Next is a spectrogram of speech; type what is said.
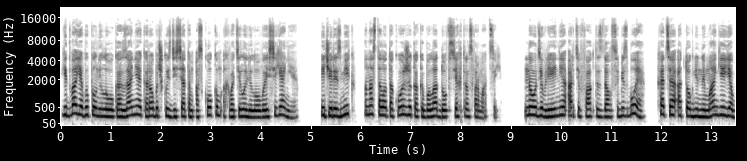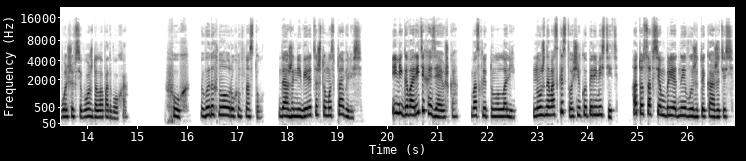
Едва я выполнила указание, коробочку с десятым осколком охватило лиловое сияние, и через миг она стала такой же, как и была до всех трансформаций. На удивление, артефакт сдался без боя, хотя от огненной магии я больше всего ждала подвоха. Фух, выдохнула, рухнув на стул. Даже не верится, что мы справились. «И не говорите, хозяюшка!» — воскликнула Лали. Нужно вас к источнику переместить, а то совсем бледные выжатые кажетесь».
